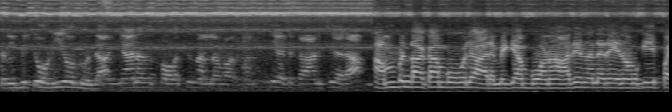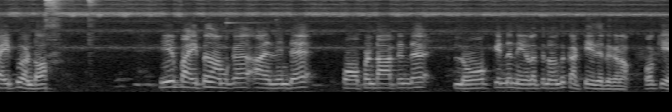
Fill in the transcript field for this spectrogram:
ഡ്രിൽ ബിറ്റ് ഒടിയൊന്നുമില്ല. ഞാനത് തുളച്ച് നല്ല വൃത്തിയായിട്ട് കാണിച്ചു തരാം. അമ്പുണ്ടാക്കാൻ പോലും ആരംഭിക്കാൻ പോവാണ്. ആദ്യം തന്നെ നമുക്ക് ഈ പൈപ്പ് കണ്ടോ? ഈ പൈപ്പ് നമുക്ക് അതിന്റെ ഓപ്പൺ ഡാർട്ടിന്റെ ലോക്കിന്റെ നീളത്തിനൊന്ന് കട്ട് ചെയ്തെടുക്കണം. ഓക്കെ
